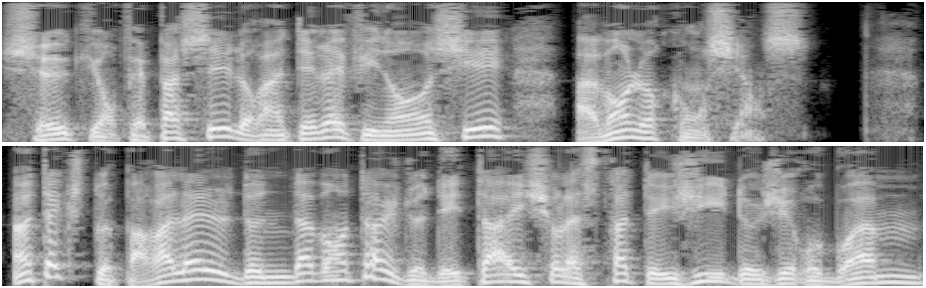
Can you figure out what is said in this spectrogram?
ceux qui ont fait passer leur intérêt financier avant leur conscience. Un texte parallèle donne davantage de détails sur la stratégie de Jéroboam.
